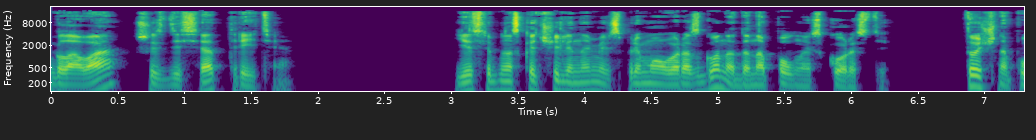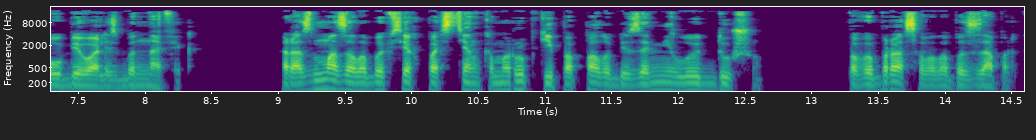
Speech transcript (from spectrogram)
Глава 63. Если бы наскочили на мель с прямого разгона да на полной скорости, точно поубивались бы нафиг. Размазала бы всех по стенкам рубки и по палубе за милую душу. Повыбрасывала бы за борт.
